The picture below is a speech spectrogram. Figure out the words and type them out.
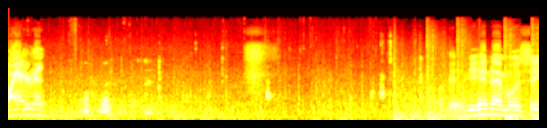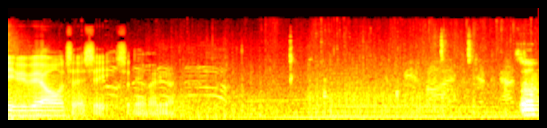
For helvede. Okay, vi hænder imod C, vi er ved at overtage C, så det er rigtig godt. Så.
